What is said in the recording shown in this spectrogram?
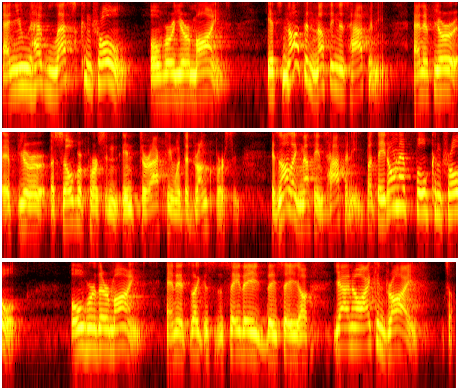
and you have less control over your mind. It's not that nothing is happening. And if you're, if you're a sober person interacting with a drunk person, it's not like nothing's happening, but they don't have full control over their mind. And it's like this is to say they, they say, oh, yeah, no, I can drive. So,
